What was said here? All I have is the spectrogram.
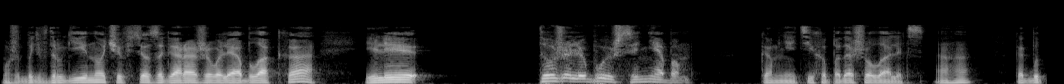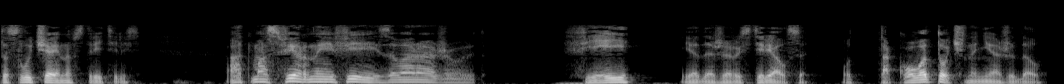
Может быть, в другие ночи все загораживали облака, или... — Тоже любуешься небом? Ко мне тихо подошел Алекс. Ага, как будто случайно встретились. — Атмосферные феи завораживают. — Феи? Я даже растерялся. Вот такого точно не ожидал.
